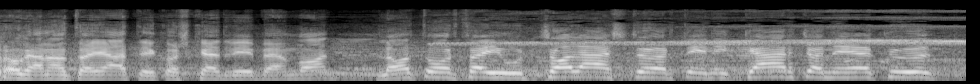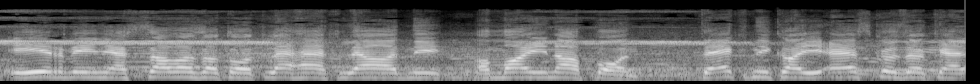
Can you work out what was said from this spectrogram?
Rogán Antal játékos kedvében van. Latorcai úr, csalás történik, kártya nélkül érvényes szavazatot lehet leadni a mai napon. Technikai eszközökkel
